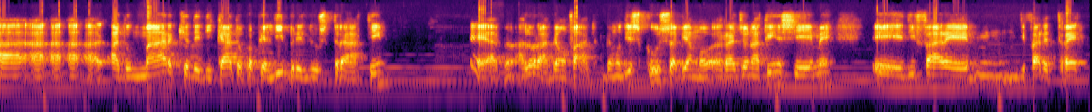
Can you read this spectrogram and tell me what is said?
a, a, ad un marchio dedicato proprio a libri illustrati. E allora abbiamo, fatto, abbiamo discusso, abbiamo ragionato insieme di, fare, di, fare, tre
